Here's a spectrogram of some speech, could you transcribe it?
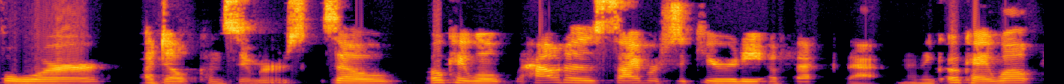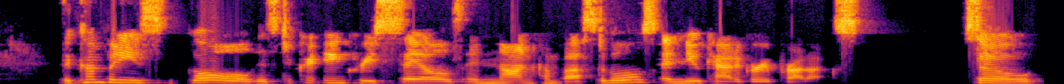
for adult consumers. So, okay, well, how does cybersecurity affect that? I think, okay, well, the company's goal is to increase sales in non combustibles and new category products. So,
